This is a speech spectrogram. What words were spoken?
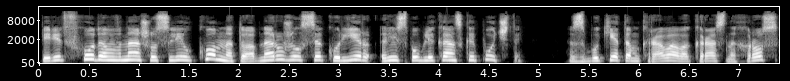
Перед входом в нашу слил комнату обнаружился курьер республиканской почты с букетом кроваво-красных роз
